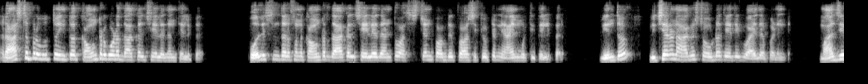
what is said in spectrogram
రాష్ట్ర ప్రభుత్వం ఇంకా కౌంటర్ కూడా దాఖలు చేయలేదని తెలిపారు. పోలీసుల తరఫున కౌంటర్ దాఖలు చేయలేదంటూ అసిస్టెంట్ పబ్లిక్ ప్రాసిక్యూటర్ న్యాయమూర్తికి తెలిపారు. దీంతో విచారణ ఆగస్టు ఒకటో తేదీకి వాయిదా పడింది. మాజీ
